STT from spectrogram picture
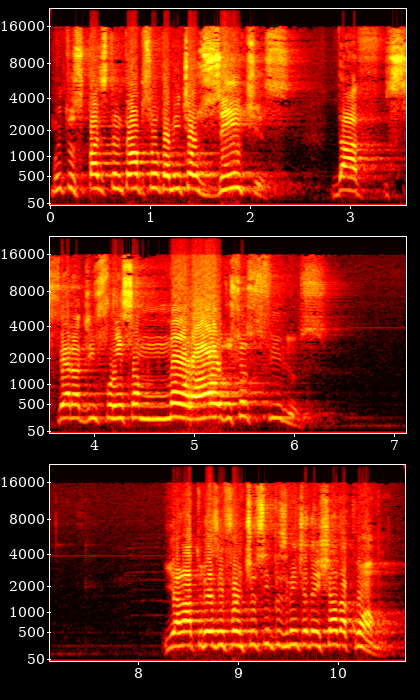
Muitos pais estão então absolutamente ausentes da esfera de influência moral dos seus filhos. E a natureza infantil simplesmente é deixada como?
